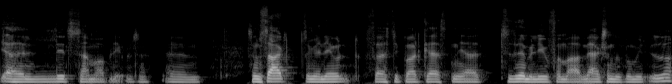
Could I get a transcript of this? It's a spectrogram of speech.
jeg havde lidt samme oplevelse. Øhm, som sagt, som jeg nævnte først i podcasten, jeg har tidligere i mit liv fået meget opmærksomhed på mit ydre,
